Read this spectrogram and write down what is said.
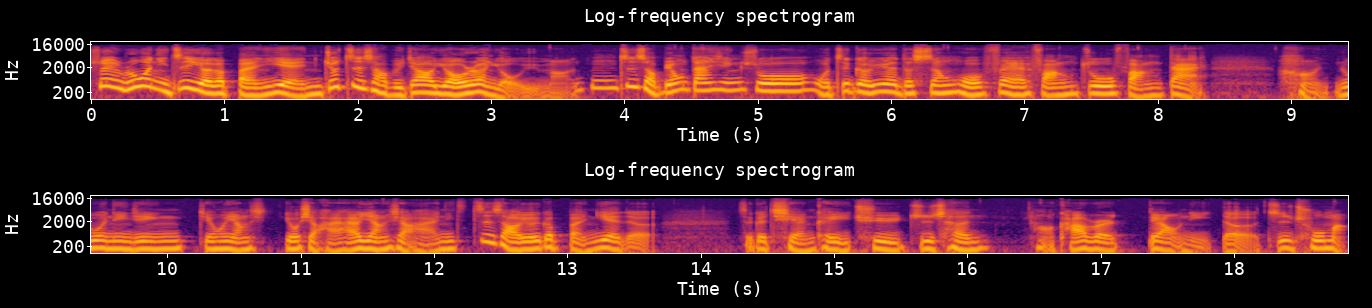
所以如果你自己有一个本业，你就至少比较游刃有余嘛。嗯，至少不用担心说我这个月的生活费、房租、房贷。好，如果你已经结婚养有小孩，还要养小孩，你至少有一个本业的这个钱可以去支撑，好 cover 掉你的支出嘛。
